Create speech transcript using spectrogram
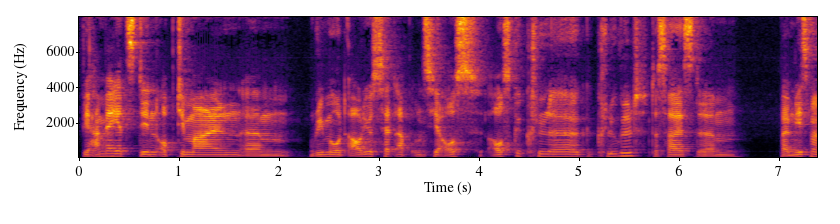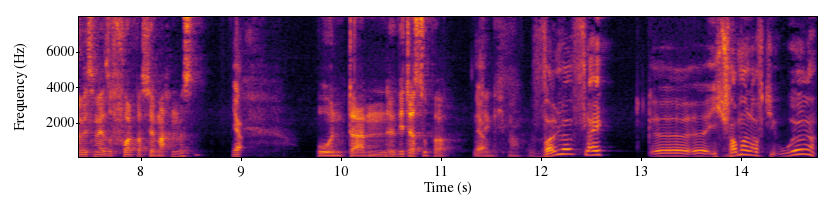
Wir haben ja jetzt den optimalen ähm, Remote Audio Setup uns hier aus, ausgeklügelt. Das heißt, ähm, beim nächsten Mal wissen wir sofort, was wir machen müssen. Ja. Und dann äh, wird das super, Ja. denke ich mal. Wollen wir vielleicht, äh, ich schau mal auf die Uhr,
